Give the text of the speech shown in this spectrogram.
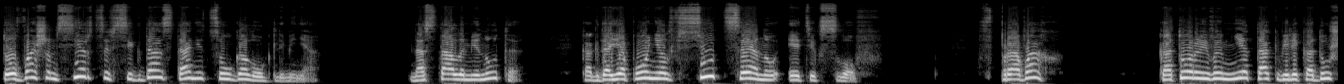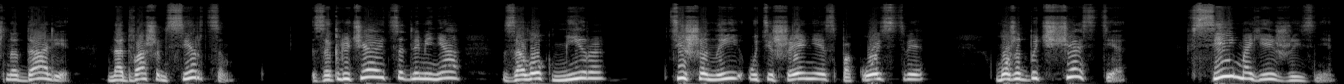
то в вашем сердце всегда останется уголок для меня. Настала минута, когда я понял всю цену этих слов. В правах, которые вы мне так великодушно дали над вашим сердцем, заключается для меня залог мира, тишины, утешения, спокойствия, может быть, счастья всей моей жизни.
